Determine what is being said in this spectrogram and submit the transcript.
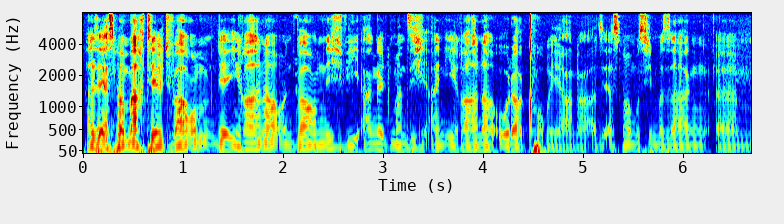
Also erstmal Machthild, warum der Iraner und warum nicht, wie angelt man sich einen Iraner oder Koreaner? Also erstmal muss ich mal sagen, ähm,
